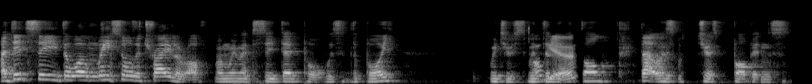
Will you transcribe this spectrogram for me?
I did see the one we saw the trailer of when we went to see Deadpool was The Boy, which was with Oh, the yeah. little doll. That was just bobbins,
